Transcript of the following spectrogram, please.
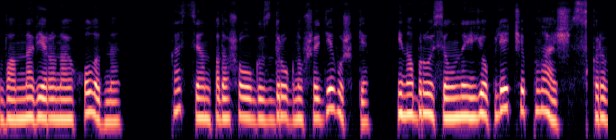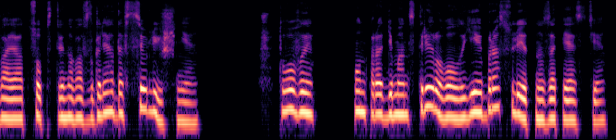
«Вам, наверное, холодно?» Кассиан подошел к вздрогнувшей девушке и набросил на ее плечи плащ, скрывая от собственного взгляда все лишнее. «Что вы?» Он продемонстрировал ей браслет на запястье.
